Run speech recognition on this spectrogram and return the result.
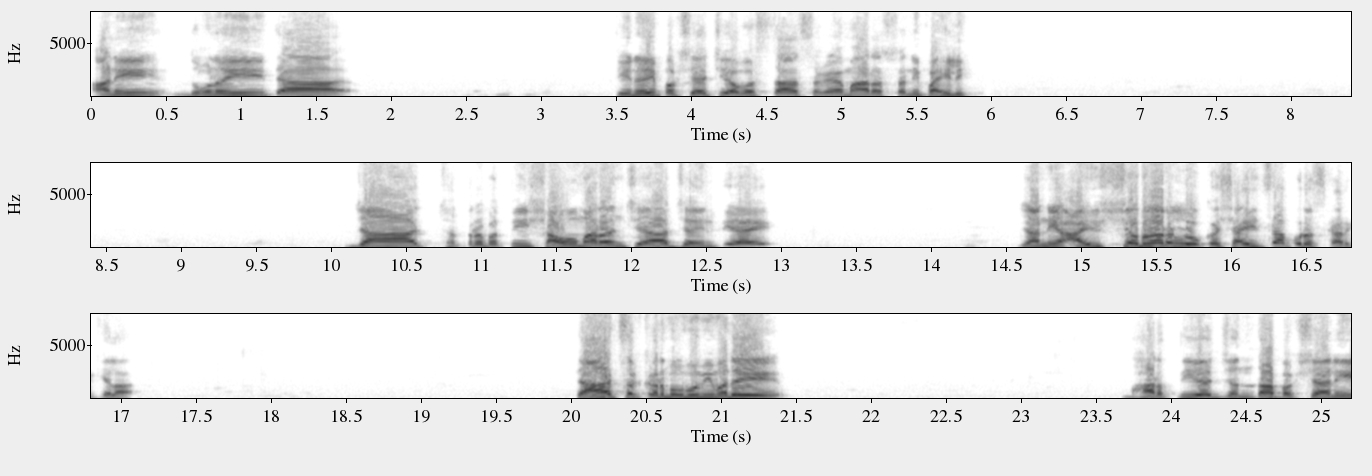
आणि दोनही त्या तीनही पक्षाची अवस्था सगळ्या महाराष्ट्रांनी पाहिली. ज्या छत्रपती शाहू महाराजांची आज जयंती आहे ज्यांनी आयुष्यभर लोकशाहीचा पुरस्कार केला त्याच कर्मभूमीमध्ये भारतीय जनता पक्षाने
